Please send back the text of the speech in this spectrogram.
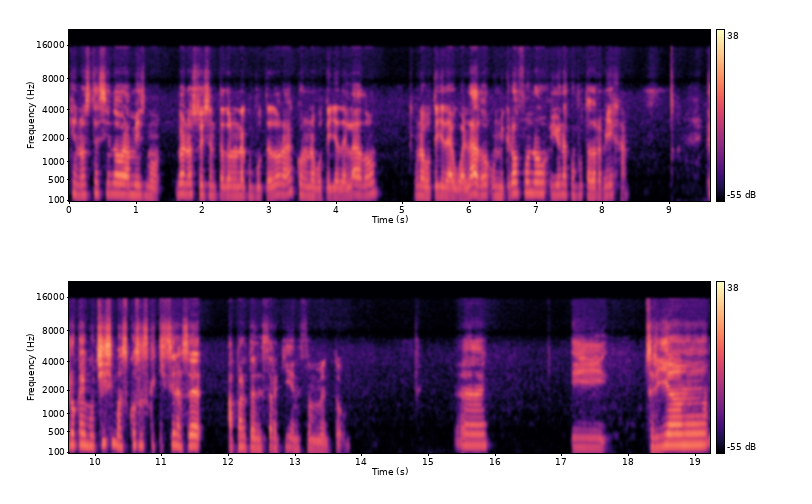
que no esté haciendo ahora mismo? Bueno, estoy sentado en una computadora con una botella de helado, una botella de agua al lado, un micrófono y una computadora vieja. Creo que hay muchísimas cosas que quisiera hacer aparte de estar aquí en este momento. Eh, y sería,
